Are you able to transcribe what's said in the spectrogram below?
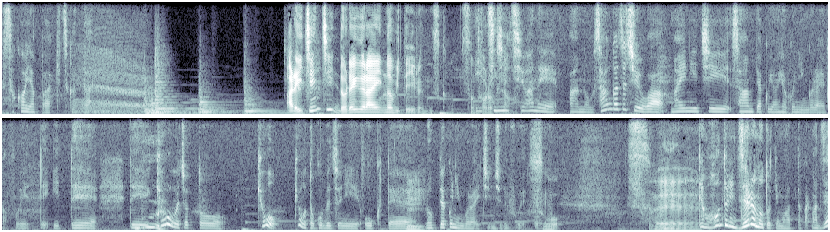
そこはやっぱきつかった。あれ1日どれぐらい伸びているんですか？その登1録者は。日はねあの3月中は毎日300400人ぐらいが増えていてで今日はちょっと今日今日は特別に多くて、うん。600人ぐらい1日で増えて。すごっ。すごでも本当にゼロの時もあったから、まあ、ゼ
